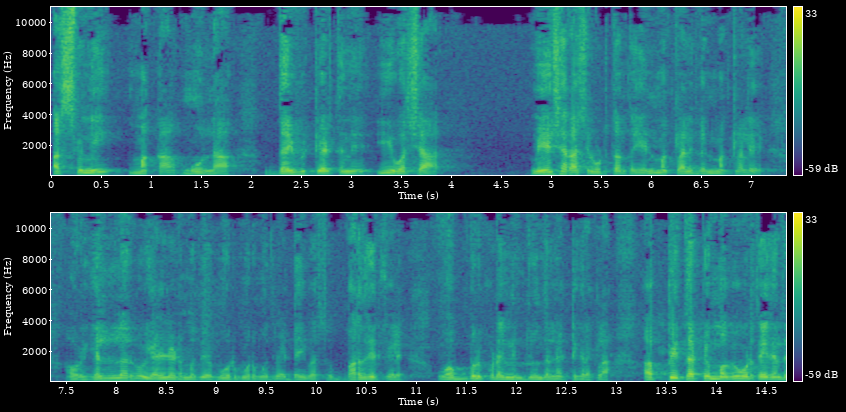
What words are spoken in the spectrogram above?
ಅಶ್ವಿನಿ, ಮಕ, ಮೂಲ. ದಯವಿಟ್ಟು ಹೇಳ್ತೀನಿ, ಈ ವರ್ಷ ಮೇಷರಾಶಿಲಿ ಹುಟ್ಟಂಥ ಹೆಣ್ಮಕ್ಳಲ್ಲಿ ಗಂಡು ಮಕ್ಕಳಲ್ಲಿ ಅವ್ರಿಗೆಲ್ಲರಿಗೂ ಎರಡೆರಡು ಮದುವೆ, ಮೂರು ಮೂರು ಮದುವೆ ಡೈವರ್ಸು ಬರೆದಿರ್ಕೇಳಿ ಕೇಳಿ. ಒಬ್ಬರು ಕೂಡ ನಿಮ್ಮ ಜೀವನದಲ್ಲಿ ನೆಟ್ಟಿಗಿರಕ್ಕಲ್ಲ. ಅಪ್ಪಿ ತಪ್ಪಿ ಮಗು ಹುಡ್ತಾ ಇದೆ ಅಂತ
